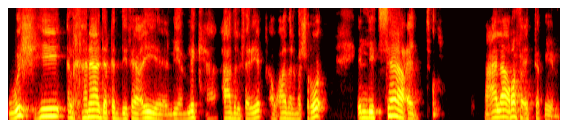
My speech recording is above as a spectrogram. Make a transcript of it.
وش هي الخنادق الدفاعية اللي يملكها هذا الفريق أو هذا المشروع اللي تساعد على رفع التقييم؟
